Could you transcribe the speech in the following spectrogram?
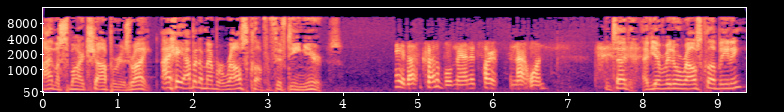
I'm a smart shopper is right. I, hey, I've been a member of Ralph's Club for 15 years. Hey, that's credible, man. It's hard in that one. I tell you, have you ever been to a Ralph's Club meeting?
